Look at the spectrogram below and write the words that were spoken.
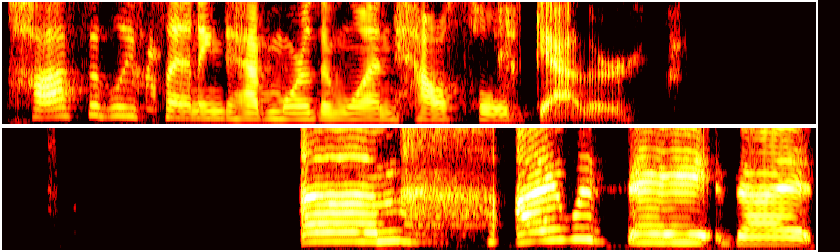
possibly planning to have more than one household gather? Um, I would say that.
